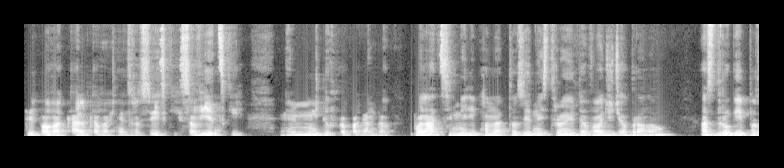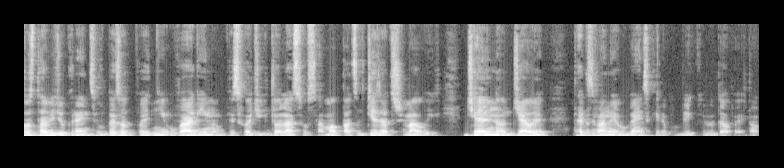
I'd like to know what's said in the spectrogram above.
typowa kalka właśnie z rosyjskich, sowieckich e, mitów propagandowych. Polacy mieli ponadto z jednej strony dowodzić obroną, a z drugiej pozostawić Ukraińców bez odpowiedniej uwagi, no, wysłać ich do lasu Samopac, gdzie zatrzymały ich dzielne oddziały tzw. Tak Ługańskiej Republiki Ludowej. No,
